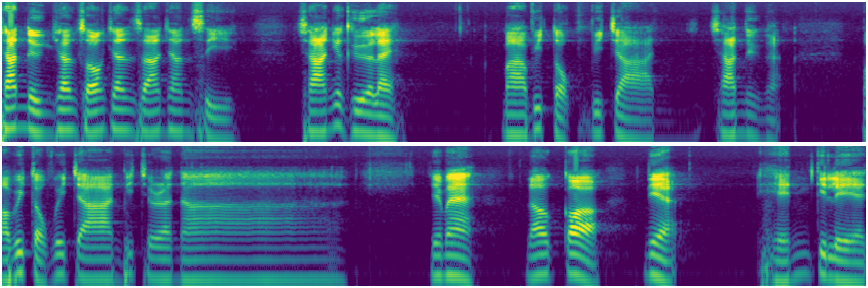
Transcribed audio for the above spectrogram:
ชั้นหนึ่งชั้นสองชั้นสามชั้นสี่ฌานก็คืออะไร มาวิตกวิจารชั้นหนึ่งอะมาวิตกวิจารพิจารณาใช่ไหมแล้วก็เนี่ยเห็นกิเลส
